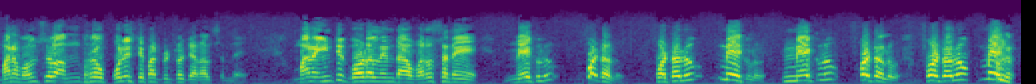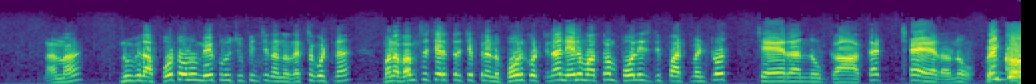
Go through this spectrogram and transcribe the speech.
మన వంశులు అందరూ పోలీస్ డిపార్ట్మెంట్లో చేరాల్సిందే. మన ఇంటి గోడల నిండా వరుసనే మేకులు ఫోటోలు. ఫోటోలు మేకులు. మేకులు ఫోటోలు. ఫోటోలు మేకులు. నాన్న నువ్వు ఇలా ఫోటోలు మేకులు చూపించి నన్ను రెచ్చగొట్టినా మన వంశ చరిత్ర చెప్పి నన్ను బోరు కొట్టినా నేను మాత్రం పోలీస్ డిపార్ట్మెంట్లో చేరను గాక చేరను. వెంకు!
